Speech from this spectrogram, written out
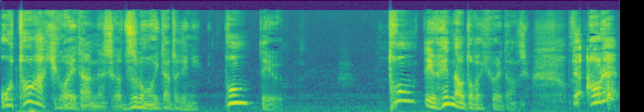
音が聞こえたんですよ、ズボン置いた時に。ポンっていう。トンっていう変な音が聞こえたんですよ。で、あれ？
